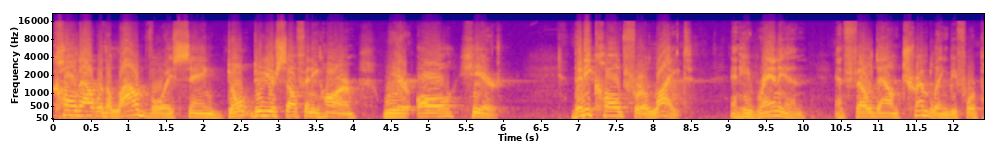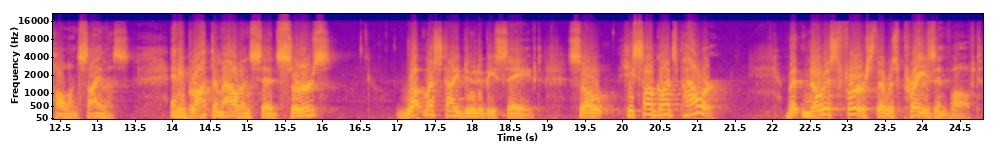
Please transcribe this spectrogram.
called out with a loud voice, saying, "Don't do yourself any harm. We're all here." Then he called for a light, and he ran in and fell down trembling before Paul and Silas. And he brought them out and said, Sirs, what must I do to be saved? So he saw God's power. But notice first there was praise involved.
